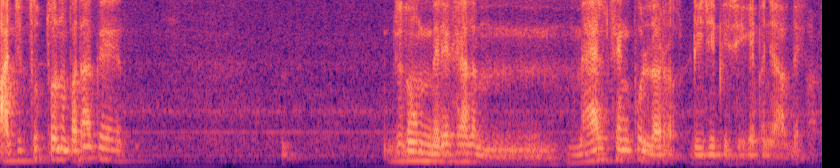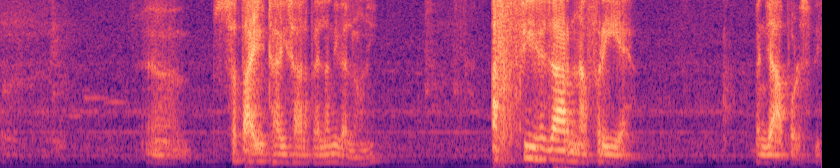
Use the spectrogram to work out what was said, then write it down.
ਅੱਜ ਤੋਂ ਤੁਹਾਨੂੰ ਪਤਾ ਕਿ ਜਦੋਂ ਮੇਰੇ ਖਿਆਲ ਮਹਿਲ ਸਿੰਘ ਭੁੱਲਰ ਡੀਜੀਪੀ ਸੀਗੇ ਪੰਜਾਬ ਦੇ, ਅਹ 27 28 ਸਾਲ ਪਹਿਲਾਂ ਦੀ ਗੱਲ ਹੋਣੀ 80000 ਨਫਰੀ ਹੈ ਪੰਜਾਬ ਪੁਲਿਸ ਦੀ।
